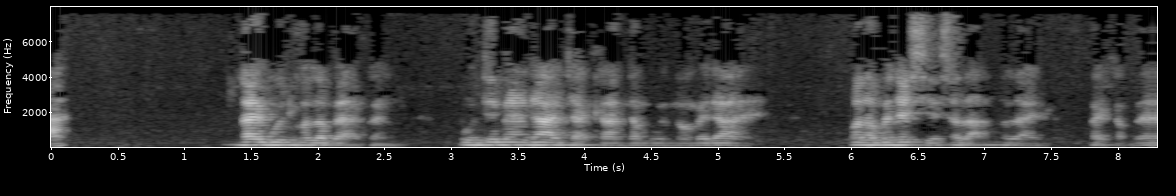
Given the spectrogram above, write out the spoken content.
คะ ได้บุญคนละแบบกัน บุญที่แม่ได้จากการทำบุญเราไม่ได้ เพราะเราไม่ได้เสียสละอะไรไปกับแม่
